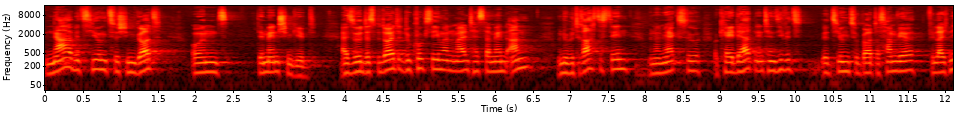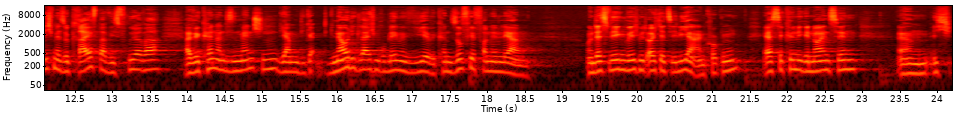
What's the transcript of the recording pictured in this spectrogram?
nahe Beziehungen zwischen Gott und den Menschen gibt. Also das bedeutet, du guckst jemanden im Alten Testament an und du betrachtest den und dann merkst du, okay, der hat eine intensive Beziehung zu Gott. Das haben wir vielleicht nicht mehr so greifbar, wie es früher war, aber wir können an diesen Menschen, die haben die, genau die gleichen Probleme wie wir, wir können so viel von denen lernen. Und deswegen will ich mit euch jetzt Elia angucken. 1. Könige 19, ähm, ich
